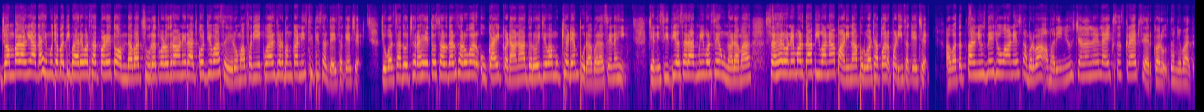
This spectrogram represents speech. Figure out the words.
જો અંબાલાલની આગાહી મુજબ અતિ ભારે વરસાદ પડે તો અમદાવાદ, સુરત, વડોદરા અને રાજકોટ જેવા શહેરોમાં ફરી એકવાર જળબંકારની સ્થિતિ સર્જાઈ શકે છે. જો વરસાદ ઓછો રહે તો સરદાર સરોવર, ઉકાઈ, કડાણા, ધરોઈ જેવા મુખ્ય ડેમ પૂરા ભરાશે નહીં. જેની સીધી અસર આગામી વર્ષે ઉનાળામાં શહેરોને મળતા પીવાના પાણીના પુરવઠા પર પડી શકે છે. આવા તત્કાલ ન્યૂઝને જોવા અને સાંભળવા અમારી ન્યૂઝ ચેનલને લાઇક સબસ્ક્રાઇબ, શેર કરો. ધન્યવાદ.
